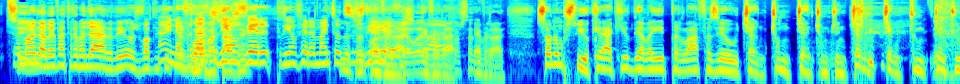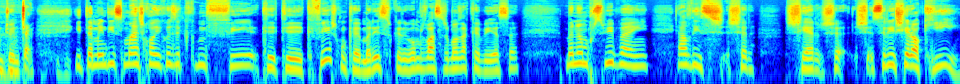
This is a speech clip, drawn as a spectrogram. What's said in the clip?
A mãe, olha, a mãe vai trabalhar, Deus, volta Não, aqui e na verdade podiam ver, podiam ver a mãe todos os é dias. verdade, Vê-la é verdade, é verdade. Só não percebi o que era aquilo dela ir para lá fazer o tchan tchum tchan tchum tchan tchan tchan tchum tchan tchum tchan tchan. E também disse mais qualquer coisa que me fez, que, que, que fez com que a Cerqueira Gomes levasse as mãos à cabeça, mas não percebi bem. Ela disse xer, xer, xer, xer- seria Cherokee,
